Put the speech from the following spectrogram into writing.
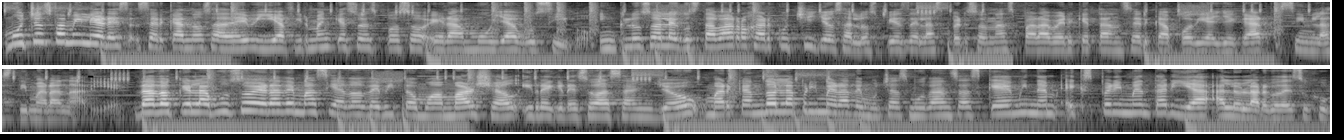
Muchos familiares cercanos a Debbie afirman que su esposo era muy abusivo. Incluso le gustaba arrojar cuchillos a los pies de las personas para ver qué tan cerca podía llegar sin lastimar a nadie. Dado que el abuso era demasiado, Debbie tomó a Marshall y regresó a San Joe, marcando la primera de muchas mudanzas que Eminem experimentaría a lo largo de su juventud.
